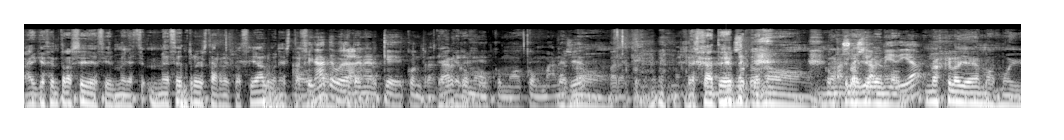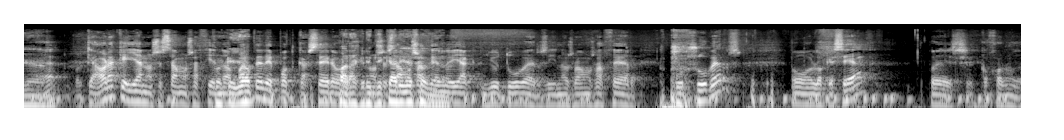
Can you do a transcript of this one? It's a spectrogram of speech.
hay que centrarse y decir, me, centro en esta red social o en esta Al final te voy a tener que contratar como, como Pues manager no, para que déjate porque no, no, es que lo llevemos, media. no es que lo llevemos muy bien. ¿eh? Porque ahora que ya nos estamos haciendo, Porque yo, aparte de podcasteros, para nos criticar y estamos eso, haciendo ya youtubers y nos vamos a hacer cursubers o lo que sea, pues cojonudo.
